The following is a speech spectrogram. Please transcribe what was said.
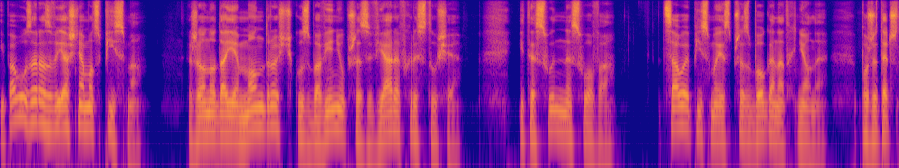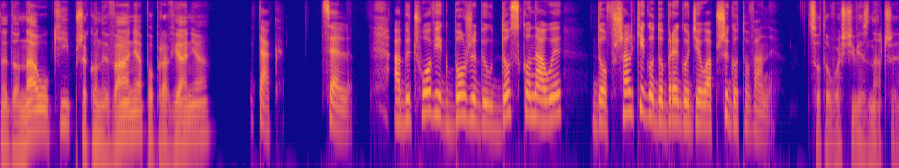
I Paweł zaraz wyjaśnia moc Pisma, że ono daje mądrość ku zbawieniu przez wiarę w Chrystusie. I te słynne słowa. Całe Pismo jest przez Boga natchnione, pożyteczne do nauki, przekonywania, poprawiania. Tak, cel. Aby człowiek Boży był doskonały, do wszelkiego dobrego dzieła przygotowany. Co to właściwie znaczy?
